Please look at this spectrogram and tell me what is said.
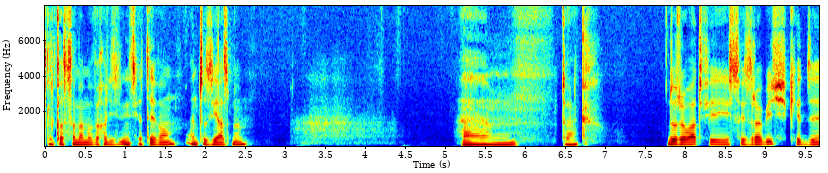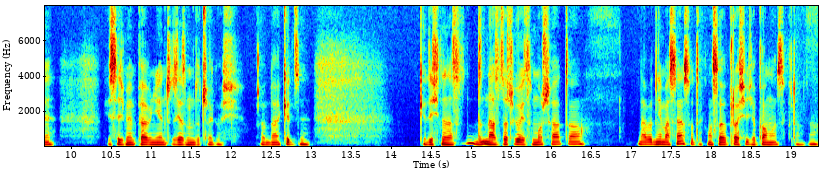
tylko samemu wychodzić z inicjatywą, entuzjazmem. Um, tak. Dużo łatwiej jest coś zrobić, kiedy jesteśmy pełni entuzjazmu do czegoś, prawda? Kiedy, kiedy się nas, nas do czegoś zmusza, to nawet nie ma sensu taką osobę prosić o pomoc, prawda?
